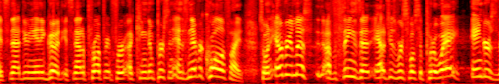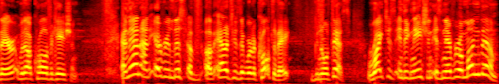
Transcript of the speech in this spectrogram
it's not doing any good. It's not appropriate for a kingdom person, and it's never qualified. So, in every list of things that attitudes we're supposed to put away, anger's there without qualification. And then on every list of, of attitudes that we're to cultivate, you note this righteous indignation is never among them.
